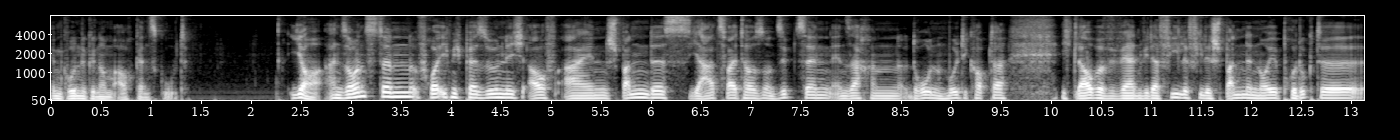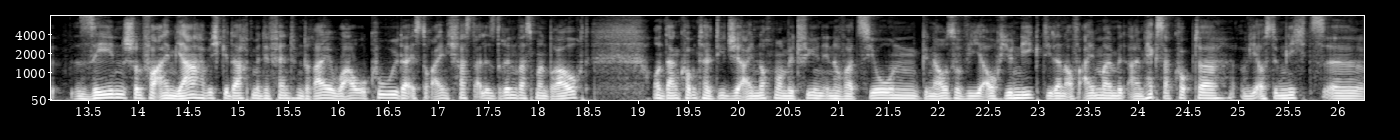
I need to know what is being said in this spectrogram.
im Grunde genommen auch ganz gut. Ja, ansonsten freue ich mich persönlich auf ein spannendes Jahr 2017 in Sachen Drohnen und Multicopter. Ich glaube, wir werden wieder viele, viele spannende neue Produkte sehen. Schon vor einem Jahr habe ich gedacht mit dem Phantom 3, wow, cool, da ist doch eigentlich fast alles drin, was man braucht. Und dann kommt halt DJI nochmal mit vielen Innovationen, genauso wie auch Unique, die dann auf einmal mit einem Hexakopter wie aus dem Nichts äh,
